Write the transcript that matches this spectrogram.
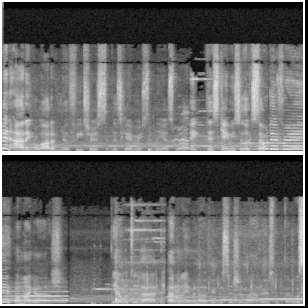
been adding a lot of new features to this game recently as well. Like, this game used to look so different. Oh my gosh. Yeah, we'll do that. I don't even know if your decision matters with those.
